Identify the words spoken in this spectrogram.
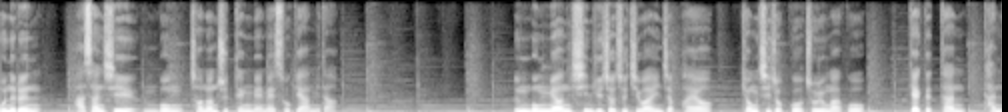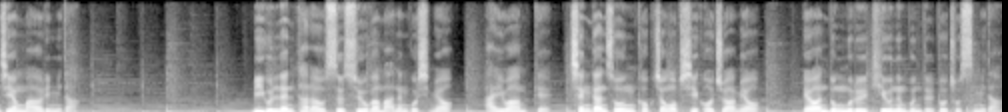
오늘은 아산시 은봉 전원주택 매매 소개합니다. 은봉면 신규저수지와 인접하여 경치 좋고 조용하고 깨끗한 단지형 마을입니다. 미군 렌탈하우스 수요가 많은 곳이며 아이와 함께 층간소음 걱정 없이 거주하며 애완동물을 키우는 분들도 좋습니다.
